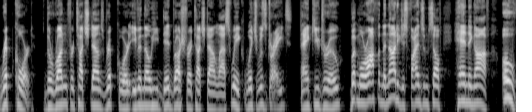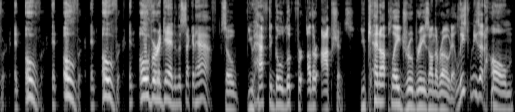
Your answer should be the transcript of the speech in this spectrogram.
ripcord the run for touchdowns ripcord, even though he did rush for a touchdown last week, which was great. Thank you, Drew. But more often than not, he just finds himself handing off over and over and over and over and over again in the second half. So you have to go look for other options. You cannot play Drew Brees on the road. At least when he's at home,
